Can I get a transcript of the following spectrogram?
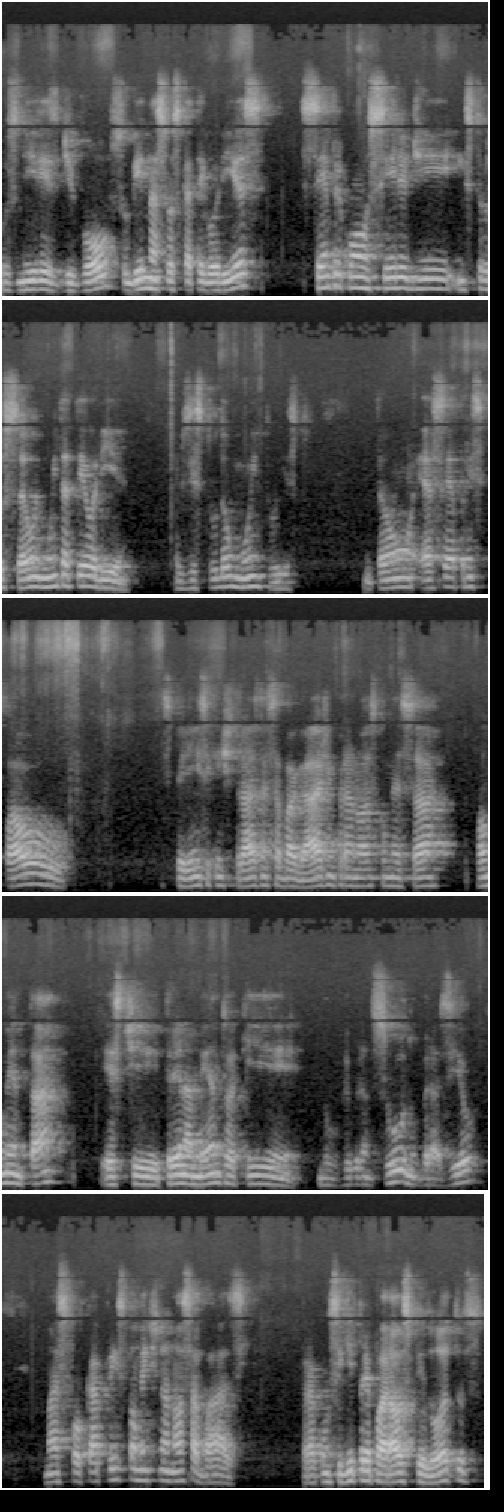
os níveis de voo, subindo nas suas categorias, sempre com auxílio de instrução e muita teoria. Eles estudam muito isso. Então, essa é a principal experiência que a gente traz nessa bagagem para nós começar a aumentar este treinamento aqui no Rio Grande do Sul, no Brasil, mas focar principalmente na nossa base, para conseguir preparar os pilotos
